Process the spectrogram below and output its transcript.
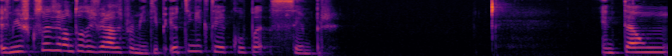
As minhas discussões eram todas viradas para mim. Tipo, eu tinha que ter a culpa sempre. Então,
